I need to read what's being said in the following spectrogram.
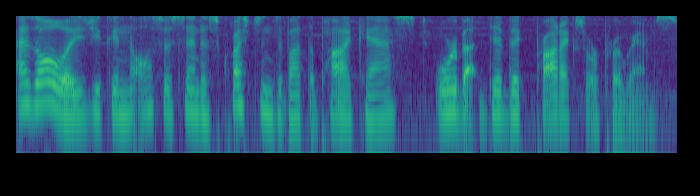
As always, you can also send us questions about the podcast or about DVBIC products or programs.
